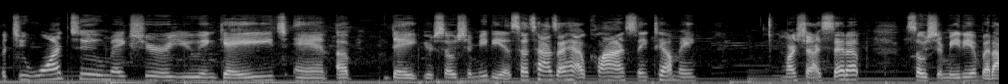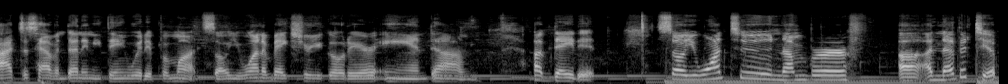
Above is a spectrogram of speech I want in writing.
But you want to make sure you engage and update your social media. Sometimes I have clients, they tell me, Marsha, I set up social media, but I just haven't done anything with it for months. So you want to make sure you go there and um, update it. So you want to number uh, another tip.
